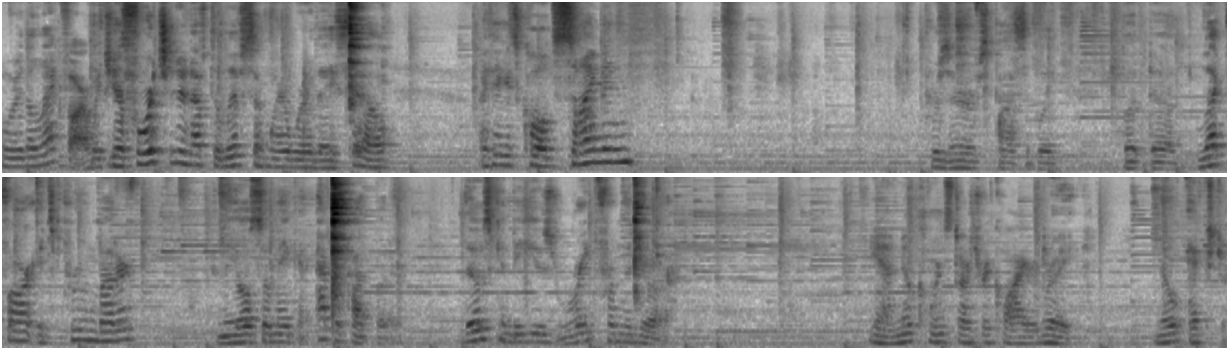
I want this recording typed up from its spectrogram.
or the Lekvar, which If you're is fortunate enough to live somewhere where they sell, I think it's called Simon Preserves, possibly. But uh, Lekvar, it's prune butter, and they also make an apricot butter. Those can be used right from the jar. Yeah, no cornstarch required. Right. No extra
